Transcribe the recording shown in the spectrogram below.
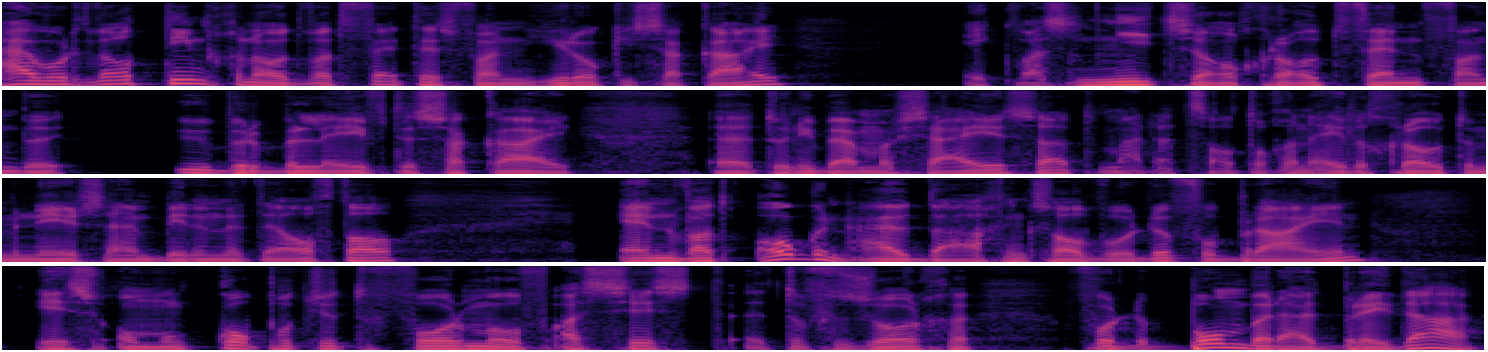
hij wordt wel teamgenoot, wat vet is, van Hiroki Sakai. Ik was niet zo'n groot fan van de uberbeleefde Sakai toen hij bij Marseille zat. Maar dat zal toch een hele grote meneer zijn binnen het elftal. En wat ook een uitdaging zal worden voor Brian, is om een koppeltje te vormen of assist te verzorgen voor de bomber uit Breda.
